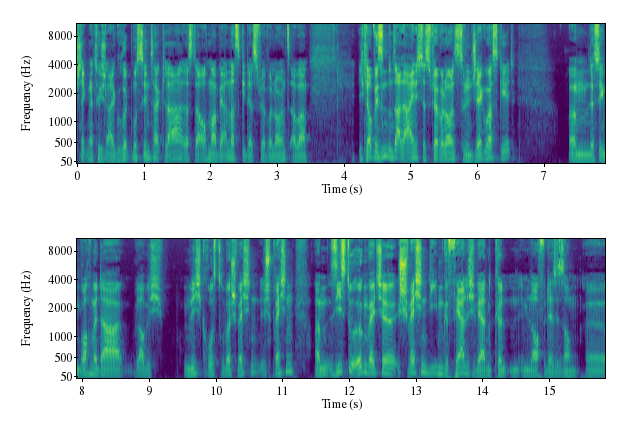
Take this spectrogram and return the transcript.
steckt natürlich ein Algorithmus hinter, klar, dass da auch mal wer anders geht als Trevor Lawrence, aber ich glaube, wir sind uns alle einig, dass Trevor Lawrence zu den Jaguars geht. Ähm, deswegen brauchen wir da, glaube ich, nicht groß drüber schwächen, sprechen. Ähm, siehst du irgendwelche Schwächen, die ihm gefährlich werden könnten im Laufe der Saison? Äh,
